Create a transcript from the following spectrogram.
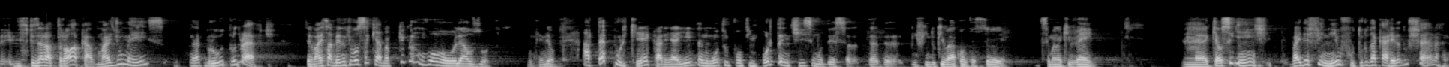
eles fizeram a troca mais de um mês né, pro, pro draft. Você vai sabendo o que você quer, mas por que, que eu não vou olhar os outros? Entendeu? Até porque, cara, e aí entra num outro ponto importantíssimo dessa, da, da, enfim, do que vai acontecer semana que vem, é, que é o seguinte, vai definir o futuro da carreira do Shanahan.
